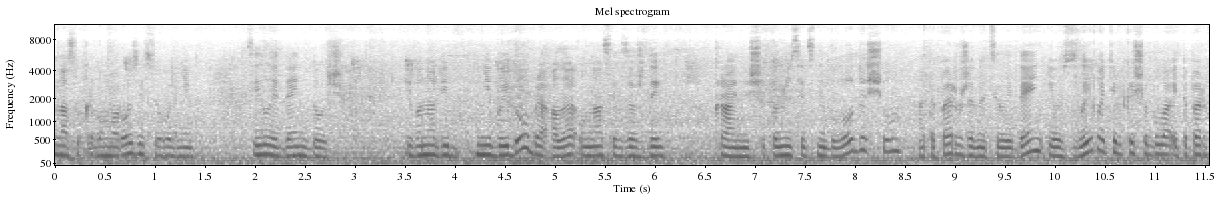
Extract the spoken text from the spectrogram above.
У нас у Кривому Розі сьогодні цілий день дощ. І воно ніби й добре, але у нас, як завжди, крайнощі. То місяць не було дощу, а тепер вже на цілий день. І ось злива тільки що була, і тепер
